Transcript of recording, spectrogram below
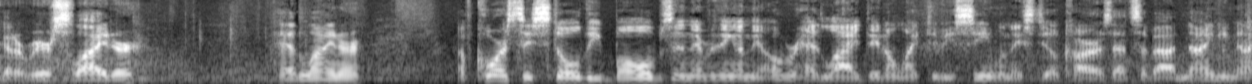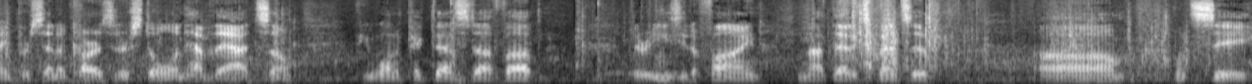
Got a rear slider, headliner. Of course, they stole the bulbs and everything on the overhead light. They don't like to be seen when they steal cars. That's about 99% of cars that are stolen have that. So if you want to pick that stuff up, they're easy to find, not that expensive. Um, let's see.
